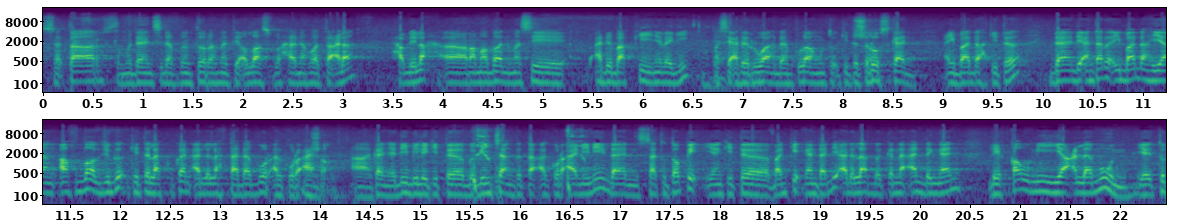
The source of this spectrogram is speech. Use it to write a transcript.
Ustaz kemudian sidang penonton rahmati Allah Subhanahu wa taala. Alhamdulillah uh, Ramadan masih ada bakinya lagi, masih ada ruang dan peluang untuk kita teruskan ibadah kita. Dan di antara ibadah yang afdal juga kita lakukan adalah tadabbur al-Quran. Ha, kan? Jadi bila kita berbincang tentang al-Quran ini dan satu topik yang kita bangkitkan tadi adalah berkenaan dengan liqaumi ya'lamun iaitu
